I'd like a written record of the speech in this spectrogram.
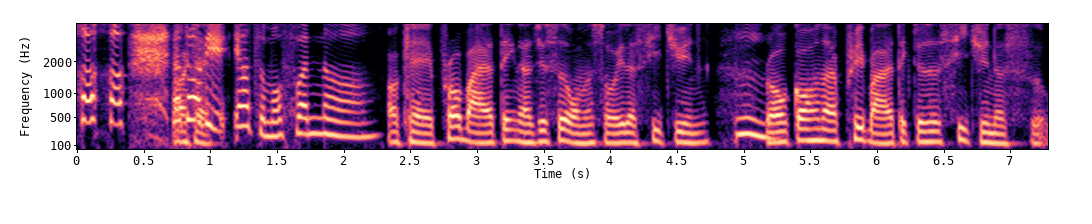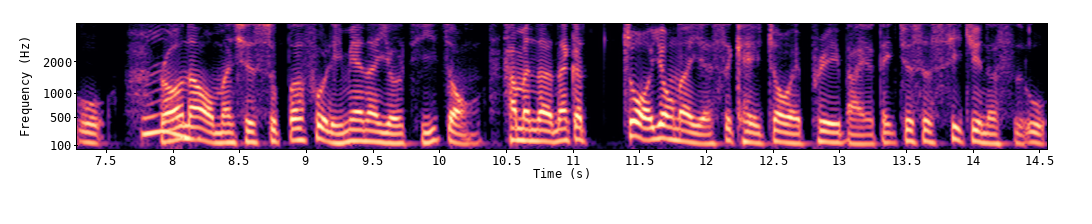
那到底要怎么分呢？OK probiotic 呢就是我们所谓的细菌，嗯然后过后呢 prebiotic 就是细菌的食物。嗯然后呢，我们其实 superfood 里面呢有几种，它们的那个作用呢也是可以作为 prebiotic，就是细菌的食物。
